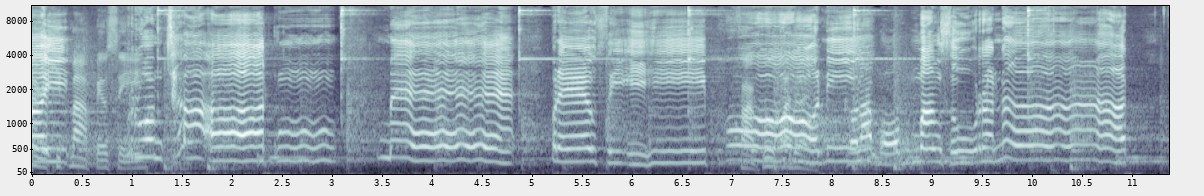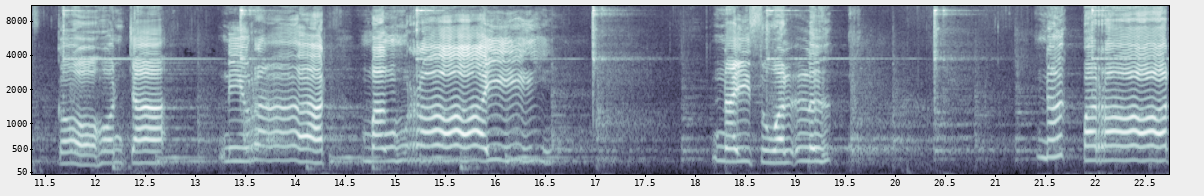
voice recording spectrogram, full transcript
เจ้ายอย่าคิดมากเปลวสี ร่วมชาติ แม่ เปลวสีพ่อฝากลูกเขาด้วย นี้ขอรับผม มังสุรนาถก่อนจะนิราชมังราย ในส่วนลึก นึกประหลาด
